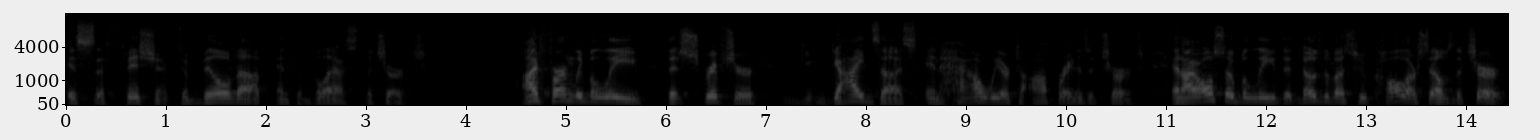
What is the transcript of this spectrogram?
is sufficient to build up and to bless the church. I firmly believe that Scripture guides us in how we are to operate as a church. And I also believe that those of us who call ourselves the church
